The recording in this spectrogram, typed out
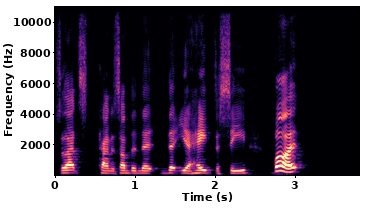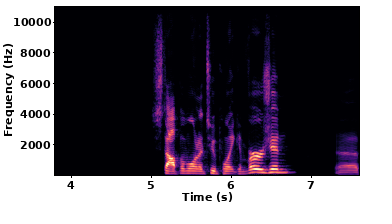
So that's kind of something that, that you hate to see. But stop them on a two point conversion, uh,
